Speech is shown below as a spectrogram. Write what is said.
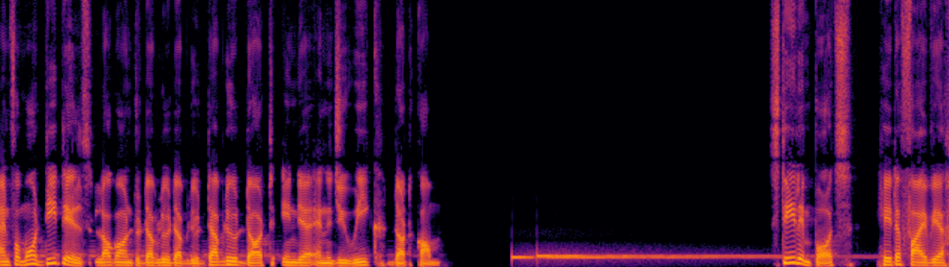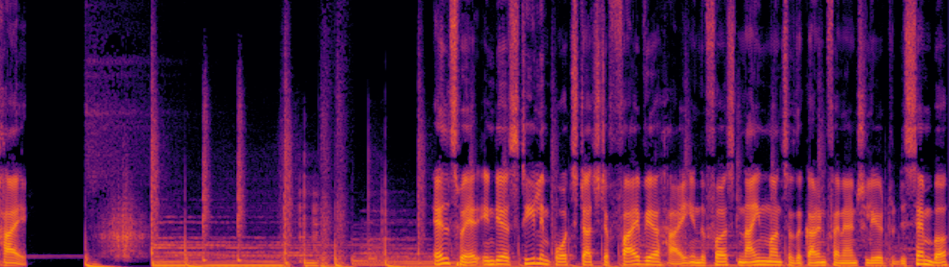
And for more details, log on to www.indiaenergyweek.com. Steel imports hit a five year high. Elsewhere, India's steel imports touched a five year high in the first nine months of the current financial year to December.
